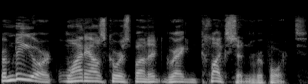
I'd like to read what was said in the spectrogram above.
From New York, White House correspondent Greg Clugston reports.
